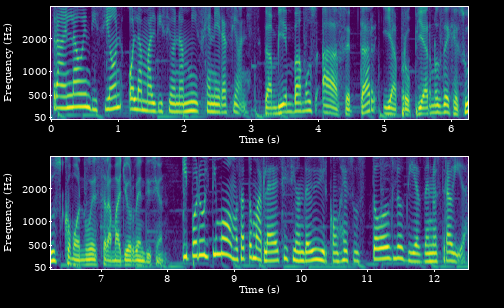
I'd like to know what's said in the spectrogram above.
traen la bendición o la maldición a mis generaciones. También vamos a aceptar y apropiarnos de Jesús como nuestra mayor bendición. Y por último vamos a tomar la decisión de vivir con Jesús todos los días de nuestra vida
